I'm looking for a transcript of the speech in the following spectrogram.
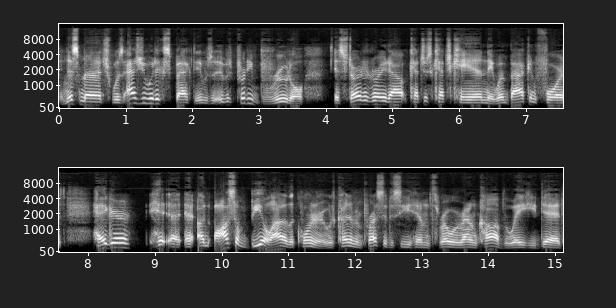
And this match was, as you would expect, it was it was pretty brutal. It started right out, catch as catch can. They went back and forth. Hager hit a, a, an awesome Beal out of the corner. It was kind of impressive to see him throw around Cobb the way he did.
